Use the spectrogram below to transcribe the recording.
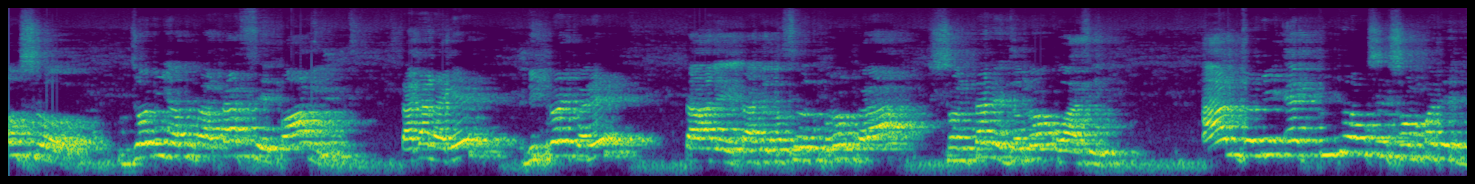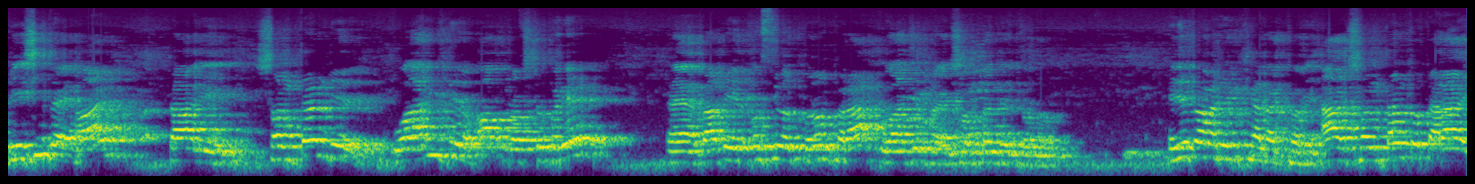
অংশ জমি অথবা তার সে কম টাকা লাগে, বিক্রয় করে, তাহলে তাদের ওসিয়ত পূরণ করা সন্তানের জন্য ওয়াজিব। আর যদি এক তৃতীয় অংশের সম্পদের বেশি ব্যয় হয়, তাহলে সন্তানদের ওয়ারিসদের হক নষ্ট করে তাদের ওসিয়ত পূরণ করা ওয়াজিব হয় সন্তানদের জন্য। এই জন্য আমাদের খেয়াল রাখতে হবে। আর সন্তান তো তারাই।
